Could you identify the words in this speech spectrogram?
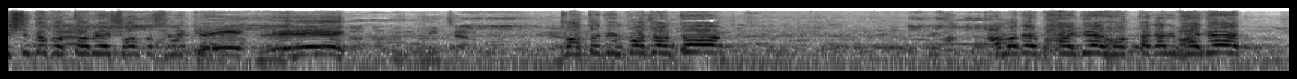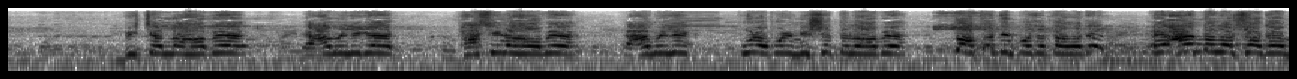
নিষিদ্ধ করতে হবে সন্ত্রাসী লীগকে। যতদিন পর্যন্ত আমাদের ভাইদের, হত্যাকারী ভাইদের বিচার না হবে, আওয়ামী লীগের ফাঁসি না হবে আওয়ামী লীগ পুরোপুরি নিষিদ্ধ না হবে ততদিন পর্যন্ত আমাদের এই আন্দোলন সংগ্রাম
